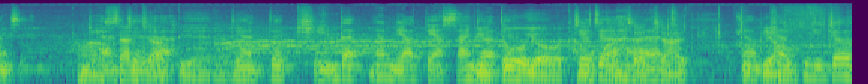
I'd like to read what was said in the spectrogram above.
这样子，你啊，看三角这个点，这样对平的，那你要点三角点，有就这样这样片你就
